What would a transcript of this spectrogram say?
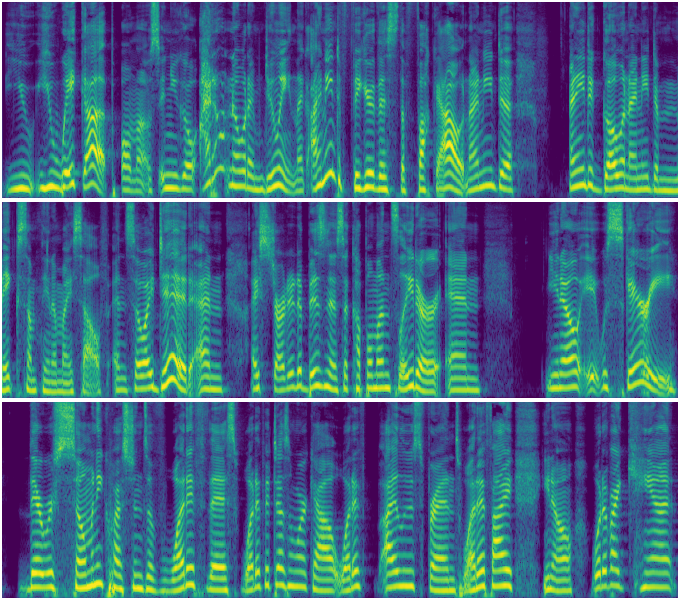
you you wake up almost and you go I don't know what I'm doing. Like I need to figure this the fuck out and I need to I need to go and I need to make something of myself. And so I did. And I started a business a couple months later. And you know, it was scary. There were so many questions of what if this, what if it doesn't work out? What if I lose friends? What if I, you know, what if I can't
